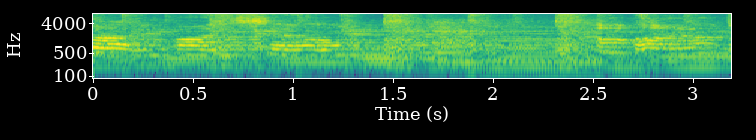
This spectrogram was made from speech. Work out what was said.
by myself. I'm high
